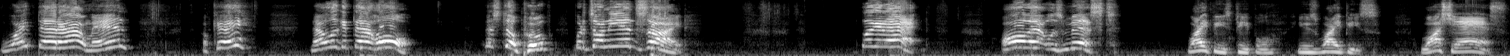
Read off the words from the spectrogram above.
Wipe that out, man. Okay? Now look at that hole. There's still poop, but it's on the inside. Look at that. All that was missed. Wipies, people. Use wipies. Wash your ass.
